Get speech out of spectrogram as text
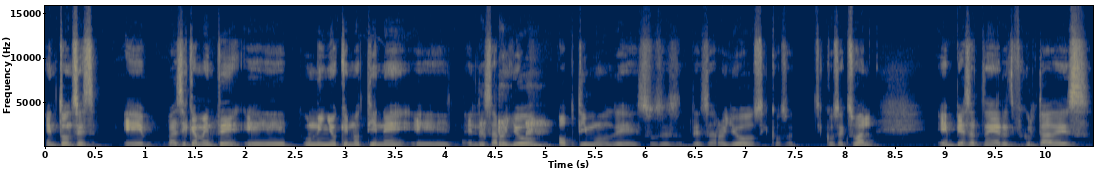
Entonces, eh, básicamente, eh, un niño que no tiene eh, el desarrollo óptimo de su des- desarrollo psicosexual empieza a tener dificultades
